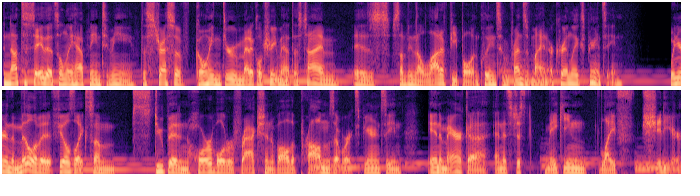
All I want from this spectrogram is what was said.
And not to say that it's only happening to me. The stress of going through medical treatment at this time is something that a lot of people, including some friends of mine, are currently experiencing when you're in the middle of it, it feels like some stupid and horrible refraction of all the problems that we're experiencing in America. And it's just making life shittier.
